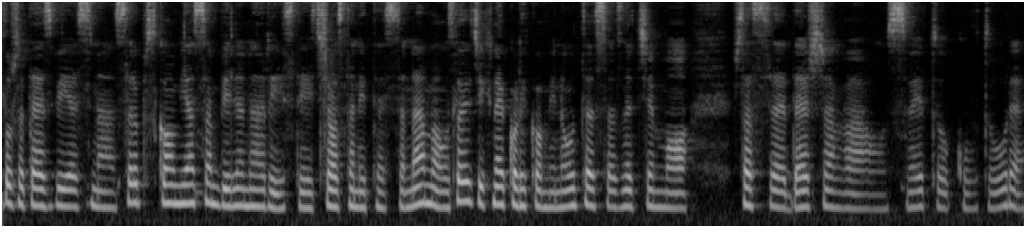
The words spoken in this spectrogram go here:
Slušate SBS na Srpskom, ja sam Biljana Ristić. Ostanite sa nama, u sljedećih nekoliko minuta saznaćemo šta se dešava u svetu kulture.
